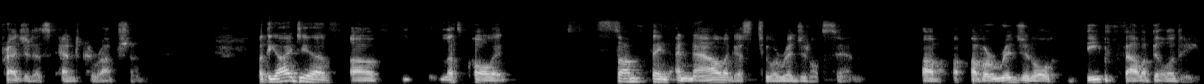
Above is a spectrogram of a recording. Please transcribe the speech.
prejudice and corruption. But the idea of, of let's call it something analogous to original sin, of, of original deep fallibility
